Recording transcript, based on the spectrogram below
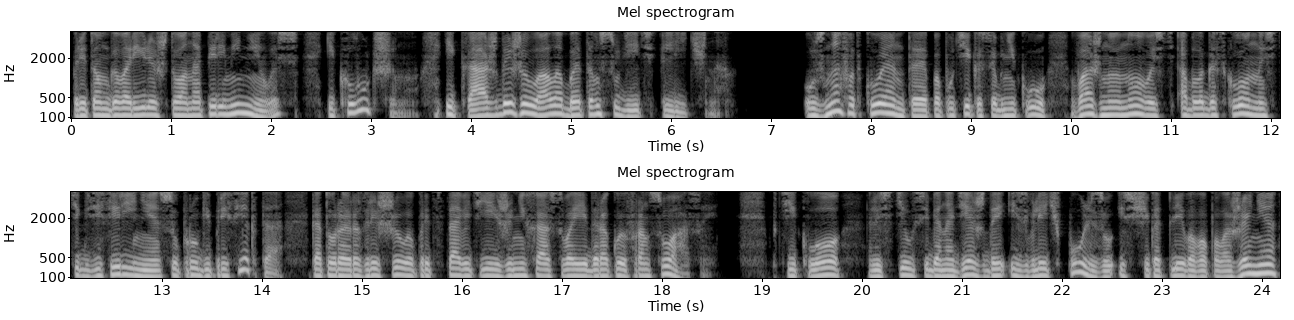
Притом говорили, что она переменилась и к лучшему, и каждый желал об этом судить лично. Узнав от Куэнте по пути к особняку важную новость о благосклонности к Зефирине, супруге префекта, которая разрешила представить ей жениха своей дорогой Франсуазы, Птикло льстил себя надеждой извлечь пользу из щекотливого положения,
